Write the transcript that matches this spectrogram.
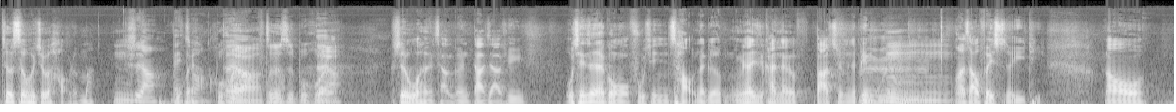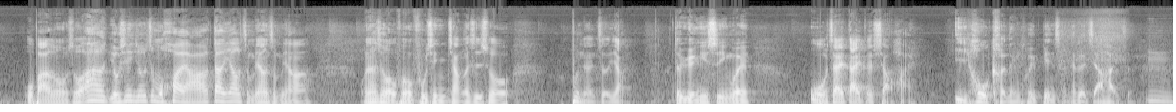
这个社会就会好了吗？嗯，是啊，不会，不会啊，真的是不会。所以我很常跟大家去。我前阵在跟我父亲吵那个，我们在一直看那个八尺门的辩护人，嗯嗯嗯，那是好费时的议题。然后我爸跟我说啊，有些人就这么坏啊，但要怎么样怎么样啊。我那时候我跟我父亲讲的是说，不能这样的原因是因为我在带的小孩以后可能会变成那个加害者。嗯，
